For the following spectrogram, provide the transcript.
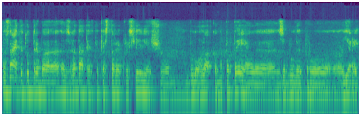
Ну, знаєте, тут треба е, згадати таке старе прислів'я, що було гладко на папері, але забули про е, яри.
